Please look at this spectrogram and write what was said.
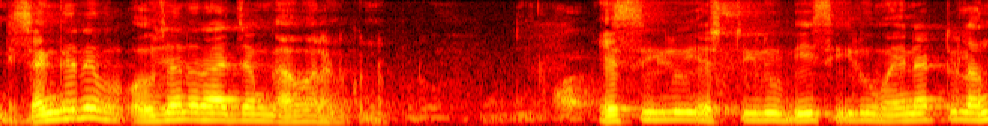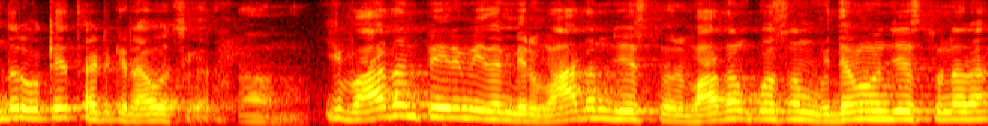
నిజంగానే బహుజన రాజ్యం కావాలనుకున్నప్పుడు ఎస్సీలు ఎస్టీలు బీసీలు మైనార్టీలు అందరూ ఒకే తాటికి రావచ్చు కదా. ఈ వాదం పేరు మీద మీరు వాదం చేస్తున్నారు. వాదం కోసం ఉద్యమం చేస్తున్నారా?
